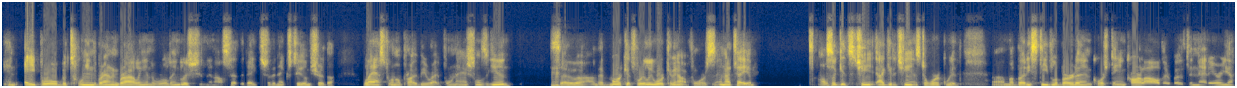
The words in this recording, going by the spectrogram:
in April between the Brown and Briley and the World English, and then I'll set the dates for the next two. I'm sure the last one will probably be right before nationals again. Hmm. So uh, that market's really working out for us. And I tell you, also gets chan- I get a chance to work with uh, my buddy Steve Liberta and of course Dan Carlisle. They're both in that area.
